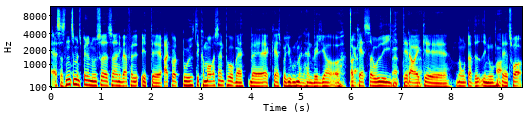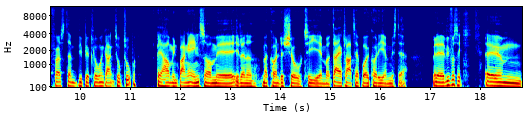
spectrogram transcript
Altså sådan som man spiller nu, så, så er han i hvert fald et øh, ret godt bud. Det kommer også an på, hvad, hvad Kasper Julemand han vælger at, at Ja. kaste sig ud i. Ja, det er der jo ja, ikke øh, nogen, der ved endnu. Nej. Jeg tror først, at vi bliver kloge en gang til oktober. Og jeg har jo min bange anelse om øh, et eller andet Maconde show til EM, og der er jeg klar til at boykotte EM, hvis det er. Men øh, vi får se. Øhm,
